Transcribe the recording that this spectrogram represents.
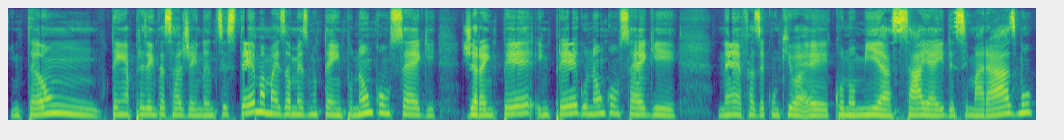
Então, tem apresenta essa agenda antissistema, mas ao mesmo tempo não consegue gerar emprego, não consegue né, fazer com que a economia saia aí desse marasmo.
